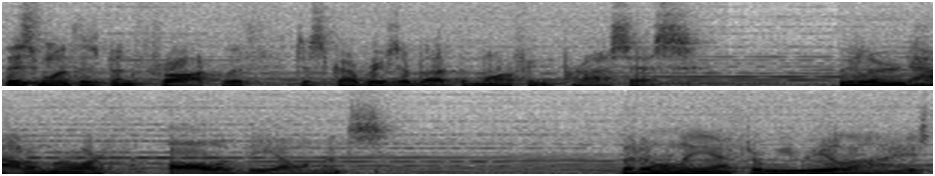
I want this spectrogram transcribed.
This month has been fraught with discoveries about the morphing process. We learned how to morph all of the elements, but only after we realized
